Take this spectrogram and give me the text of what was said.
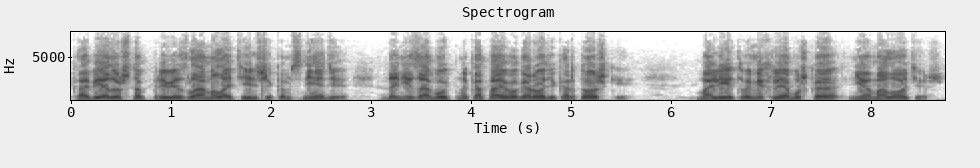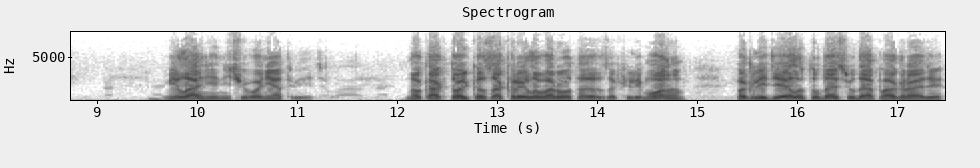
«К обеду, чтоб привезла молотильщиком снеди, да не забудь накопай в огороде картошки. Молитвами хлебушка не омолотишь». Миланья ничего не ответила. но как только закрыла ворота за Филимоном, поглядела туда-сюда по ограде,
